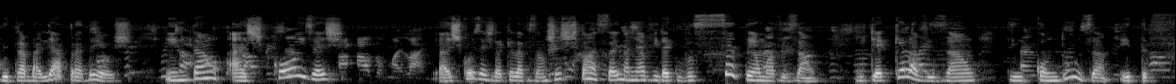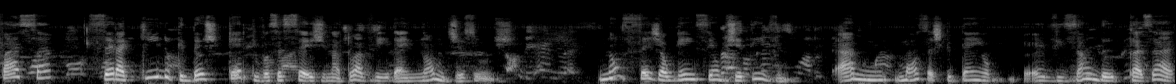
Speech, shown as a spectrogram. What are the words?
de trabalhar para Deus. Então, as coisas as coisas daquela visão já estão a sair na minha vida, que você tenha uma visão e que aquela visão te conduza e te faça ser aquilo que Deus quer que você seja na tua vida, em nome de Jesus. Não seja alguém sem objetivo. Há moças que têm eh, visão de casar,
